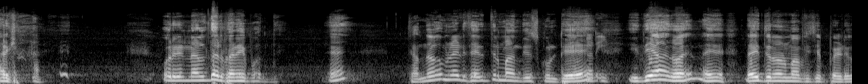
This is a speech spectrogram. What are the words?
అది ఓ రెండు నెలలతో పని అయిపోద్ది. ఏ? చంద్రబాబు నాయుడు చరిత్ర మనం తీసుకుంటే ఇదే రైతు రుణమాఫీ చెప్పాడు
